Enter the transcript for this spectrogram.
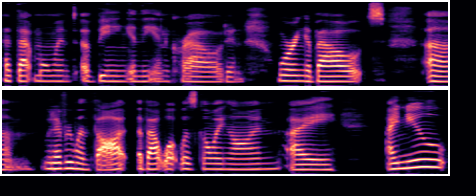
at that moment of being in the in crowd and worrying about um, what everyone thought about what was going on. I i knew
